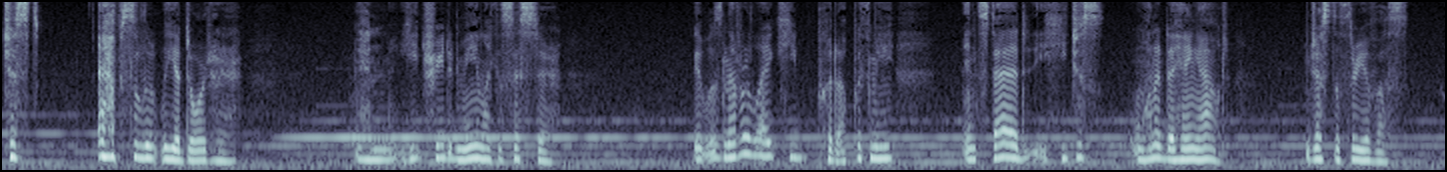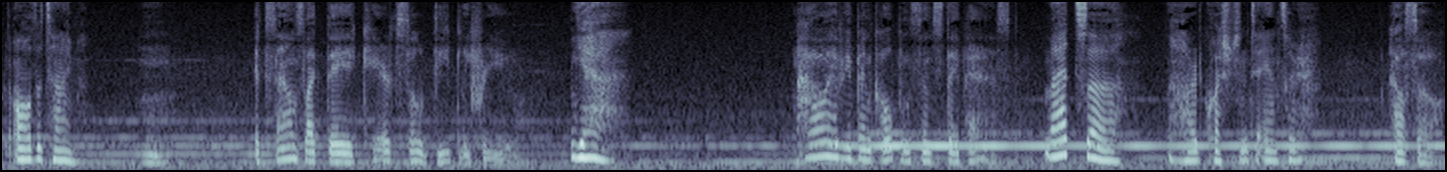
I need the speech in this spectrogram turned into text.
Just absolutely adored her. And he treated me like a sister. It was never like he put up with me. Instead, he just wanted to hang out. Just the three of us, all the time. Hmm. It sounds like they cared so deeply for you. Yeah, How have you been coping since they passed? that's a hard question to answer. How so?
